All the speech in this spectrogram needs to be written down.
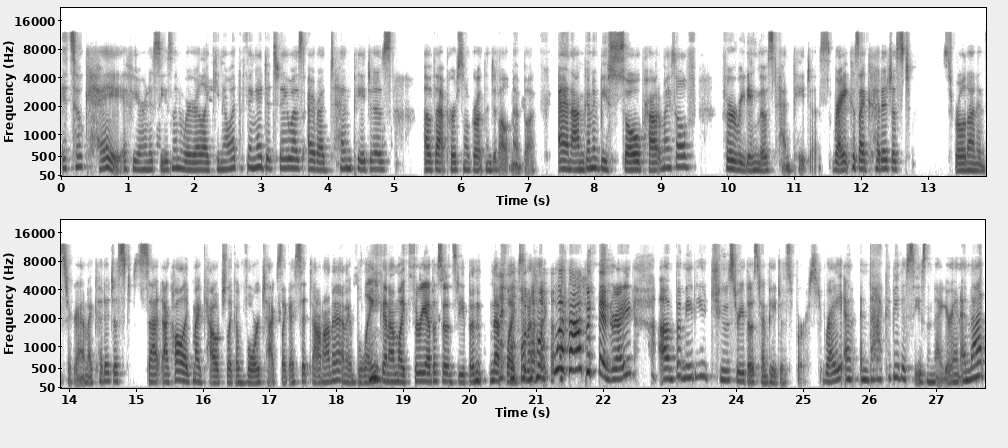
it's okay if you're in a season where you're like you know what? The thing i did today was i read 10 pages of that personal growth and development book. And I'm going to be so proud of myself for reading those 10 pages, right? Because I could have just scrolled on Instagram. I could have just sat, I call like my couch like a vortex. Like I sit down on it and I blink and I'm like three episodes deep in Netflix and I'm like, what happened? Right. Um, but maybe you choose to read those 10 pages first, right? And and that could be the season that you're in. And that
